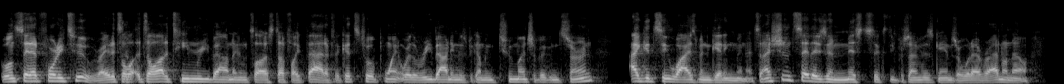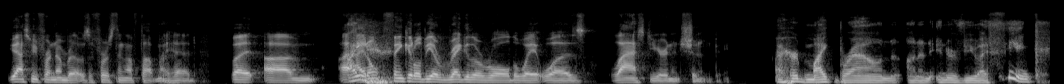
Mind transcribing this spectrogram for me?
Golden State had 42, right? It's a, it's a lot of team rebounding. It's a lot of stuff like that. If it gets to a point where the rebounding is becoming too much of a concern, I could see Wiseman getting minutes. And I shouldn't say that he's going to miss 60% of his games or whatever. I don't know. You asked me for a number. That was the first thing off the top of my head. But um, I, I don't think it'll be a regular role the way it was last year, and it shouldn't be. I heard Mike Brown on an interview. I think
